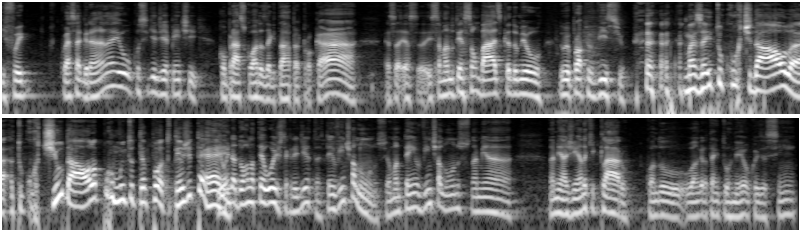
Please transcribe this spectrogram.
e foi com essa grana eu consegui de repente comprar as cordas da guitarra para trocar. Essa, essa, essa manutenção básica do meu, do meu próprio vício. Mas aí tu curte dar aula, tu curtiu dar aula por muito tempo. Pô, tu tem o GTR. Eu ainda dou aula até hoje, você acredita? Tenho 20 alunos. Eu mantenho 20 alunos na minha, na minha agenda, que, claro, quando o Angra tá em turnê ou coisa assim.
